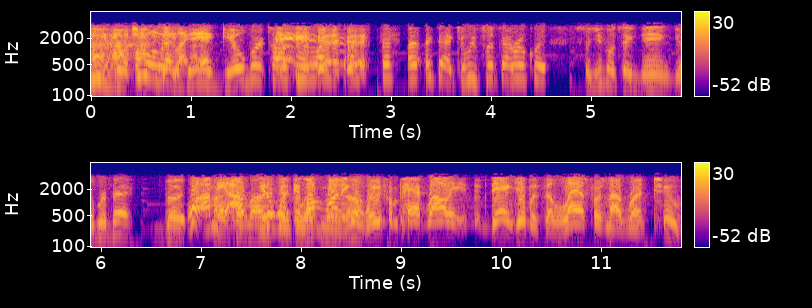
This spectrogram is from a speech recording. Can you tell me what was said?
You you gonna let like Dan that?" Gilbert talk to you like that? like that? Can we flip that real quick? So you're gonna take Dan Gilbert back, but Well, I mean, I, you know what? If I'm running away from Pat Riley, Dan Gilbert's the last person I run to.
